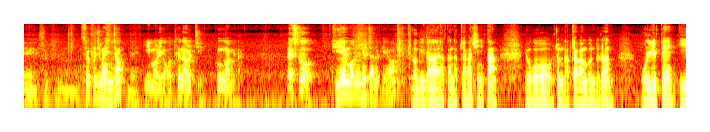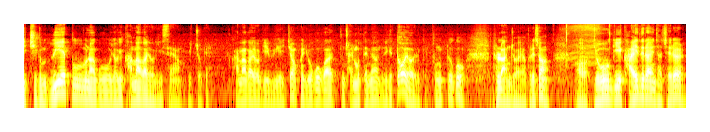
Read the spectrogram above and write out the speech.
예, 뭐. 슬프지만 인정? 네. 이 머리가 어떻게 나올지 궁금합니다. Let's go! 뒤에 머리를 자를게요. 여기가 약간 납작하시니까 요거 좀 납작한 분들은 올릴 때 이 지금 위에 부분하고 여기 가마가 여기 있어요. 위쪽에. 가마가 여기 위에 있죠. 그 요거가 좀 잘못되면 이게 떠요. 이렇게 붕 뜨고 별로 안 좋아요. 그래서 어, 여기 가이드라인 자체를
